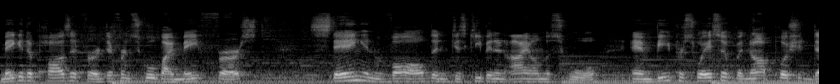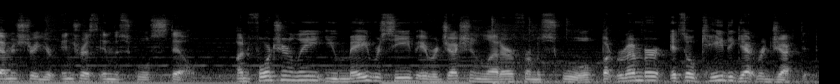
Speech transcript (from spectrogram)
make a deposit for a different school by May 1st, staying involved and just keeping an eye on the school, and be persuasive but not pushy to demonstrate your interest in the school still. Unfortunately, you may receive a rejection letter from a school, but remember, it's okay to get rejected.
